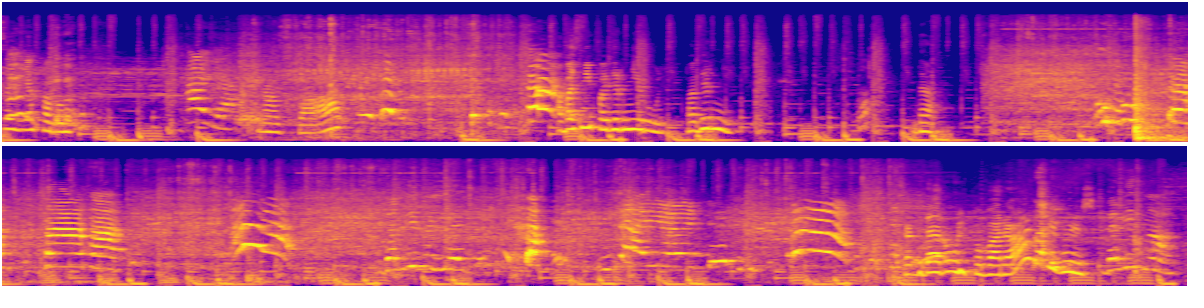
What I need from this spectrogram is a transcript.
Заехал он назад. А возьми, поверни руль. Поверни. Да. Когда руль поворачиваешь, Давид на.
